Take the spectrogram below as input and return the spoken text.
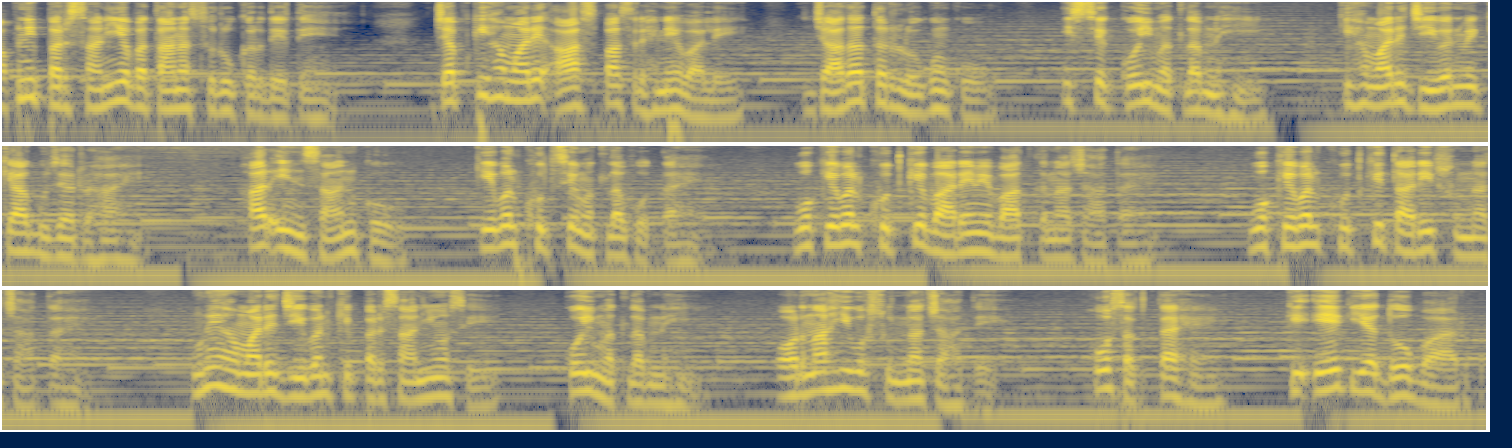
अपनी परेशानियाँ बताना शुरू कर देते हैं, जबकि हमारे आसपास रहने वाले ज़्यादातर लोगों को इससे कोई मतलब नहीं कि हमारे जीवन में क्या गुजर रहा है। हर इंसान को केवल खुद से मतलब होता है। वो केवल खुद के बारे में बात करना चाहता है। वो केवल खुद की तारीफ़ सुनना चाहता है। उन्हें हमारे जीवन की परेशानियों से कोई मतलब नहीं, और ना ही वो सुनना चाहते। हो सकता है कि एक या दो बार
